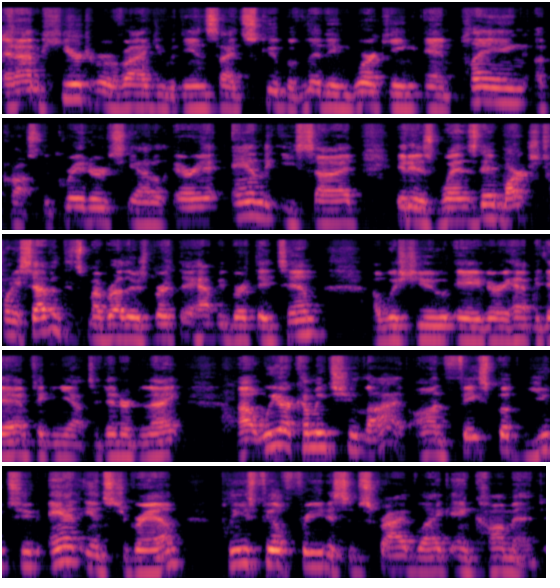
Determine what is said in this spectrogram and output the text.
and I'm here to provide you with the inside scoop of living, working, and playing across the greater Seattle area and the east side. It is Wednesday, March 27th. It's my brother's birthday. Happy birthday, Tim. I wish you a very happy day. I'm taking you out to dinner tonight. Uh, we are coming to you live on Facebook, YouTube, and Instagram please feel free to subscribe, like, and comment.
